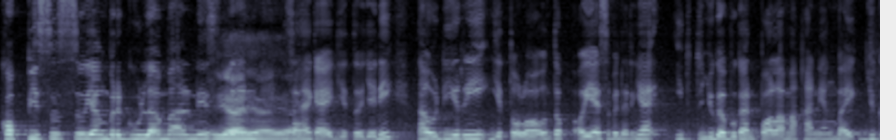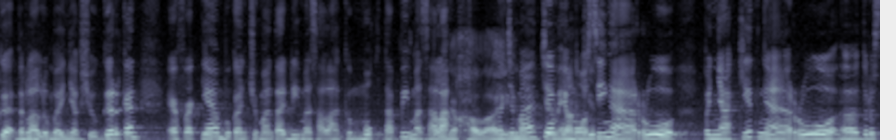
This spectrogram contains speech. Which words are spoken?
kopi susu yang bergula manis Iya, dan iya, iya. misalnya kayak gitu. Jadi tahu diri gitu loh untuk oh ya sebenarnya itu tuh juga bukan pola makan yang baik juga. Terlalu banyak sugar kan efeknya bukan cuma tadi masalah gemuk tapi masalah Banyak hal lain, macam-macam emosi ngaruh, penyakit ngaruh, eh, terus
